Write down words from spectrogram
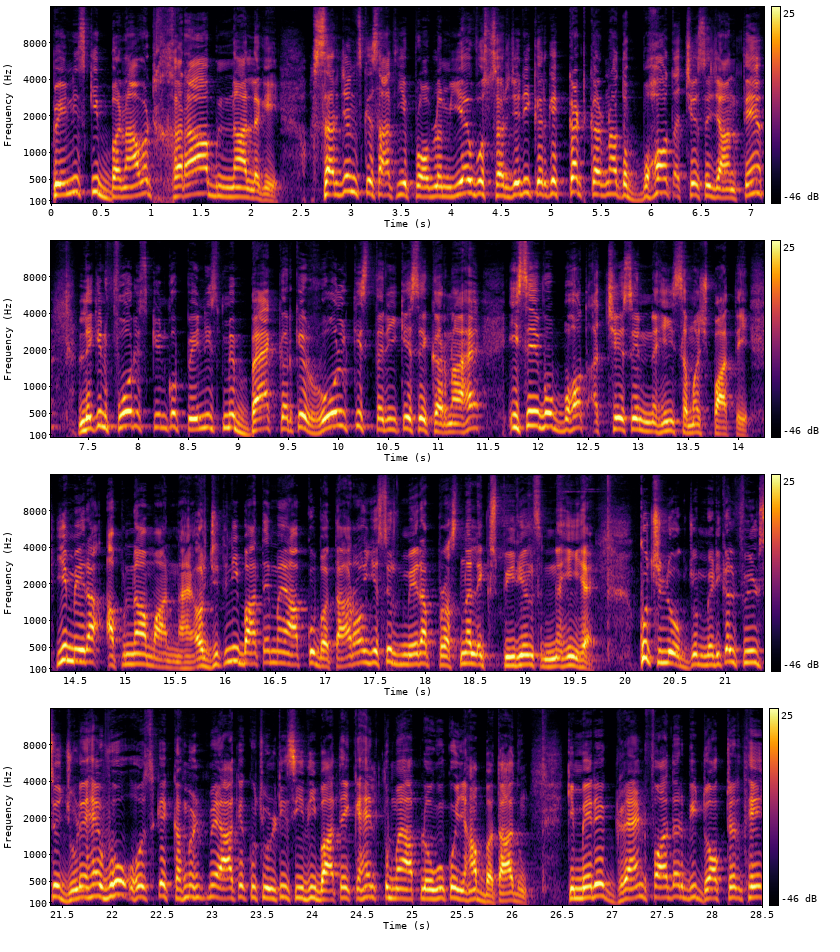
पेनिस की बनावट ख़राब ना लगे। सर्जन के साथ ये प्रॉब्लम ये है, वो सर्जरी करके कट करना तो बहुत अच्छे से जानते हैं, लेकिन फोर स्किन को पेनिस में बैक करके रोल किस तरीके से करना है, इसे वो बहुत अच्छे से नहीं समझ पाते। ये मेरा अपना मानना है और जितनी बातें मैं आपको बता रहा हूँ, ये सिर्फ़ मेरा पर्सनल एक्सपीरियंस नहीं है। कुछ लोग जो मेडिकल फ़ील्ड से जुड़े हैं, वो उसके कमेंट में आके कुछ उल्टी सीधी बातें कहें तो मैं आप लोगों को यहाँ बता दूँ कि मेरे ग्रैंडफादर भी डॉक्टर थे,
